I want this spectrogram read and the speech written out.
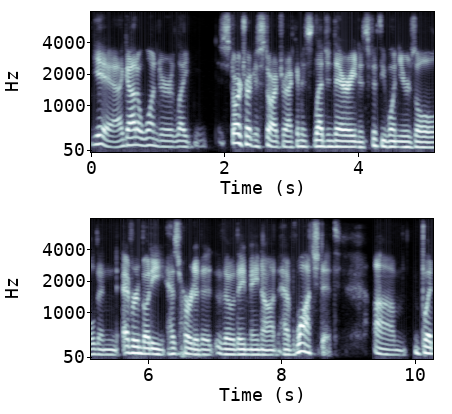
yeah I gotta wonder like Star Trek is Star Trek and it's legendary and it's 51 years old and everybody has heard of it though they may not have watched it. Um, but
